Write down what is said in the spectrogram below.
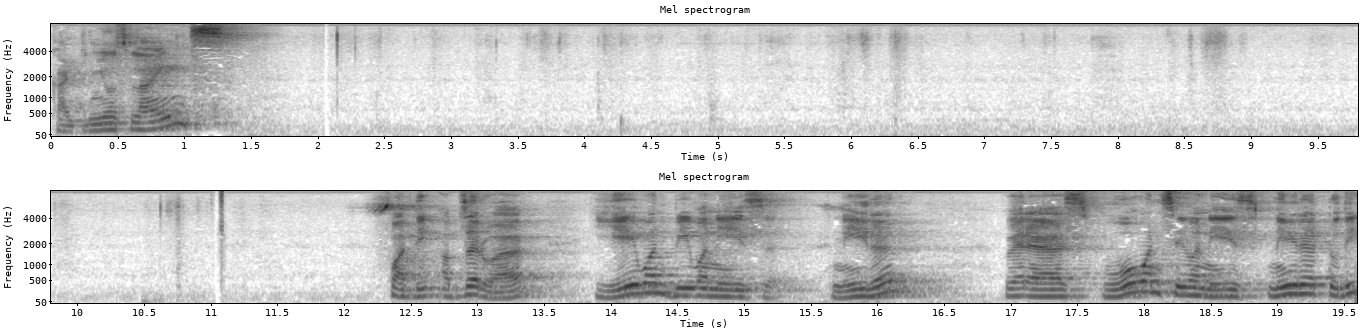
continuous lines. For the observer, A1, B1 is nearer whereas O1C1 is nearer to the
